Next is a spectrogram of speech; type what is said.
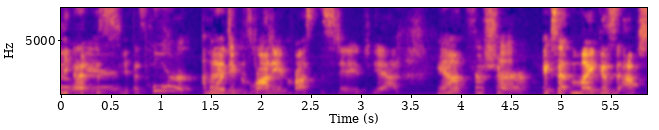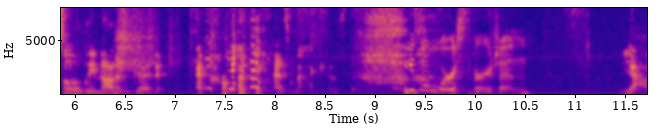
yes, yes. Poor. I'm poor gonna do karate across the stage. Yeah, yeah, for sure. Uh. Except Mike is absolutely not as good at karate as Mac is. He's a worse version. Yeah.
